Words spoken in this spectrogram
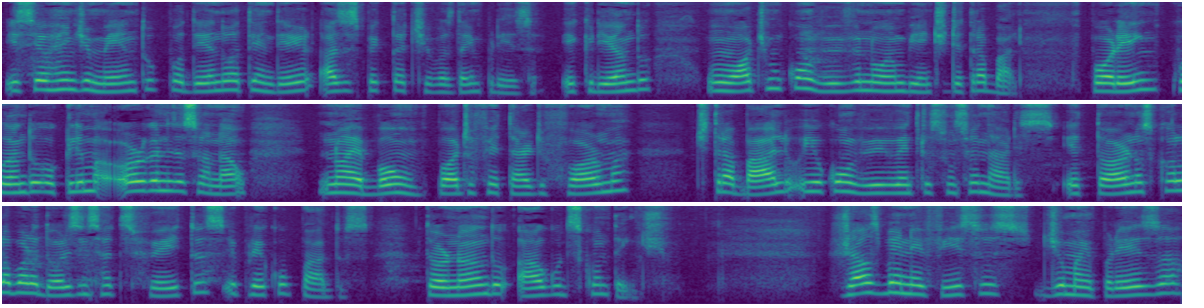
e seu rendimento podendo atender às expectativas da empresa e criando um ótimo convívio no ambiente de trabalho. Porém, quando o clima organizacional não é bom, pode afetar de forma de trabalho e o convívio entre os funcionários e torna os colaboradores insatisfeitos e preocupados, tornando algo descontente. Já os benefícios de uma empresa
